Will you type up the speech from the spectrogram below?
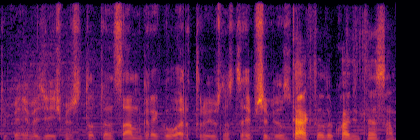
Tylko nie wiedzieliśmy, że to ten sam Greguar, który już nas tutaj przywiózł. Tak, to dokładnie ten sam.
